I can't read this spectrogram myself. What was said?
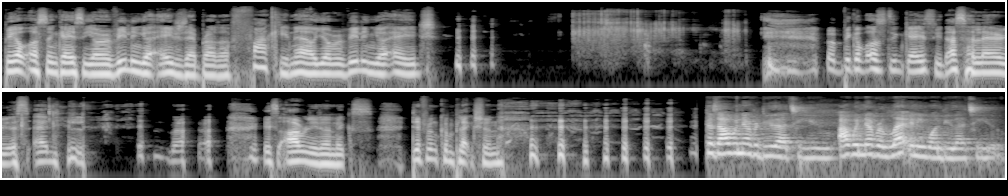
Big up Austin Casey. You're revealing your age there, brother. Fucking hell, you're revealing your age. but big up Austin Casey. That's hilarious. And it's Ari Lennox. Different complexion. Because I would never do that to you. I would never let anyone do that to you.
